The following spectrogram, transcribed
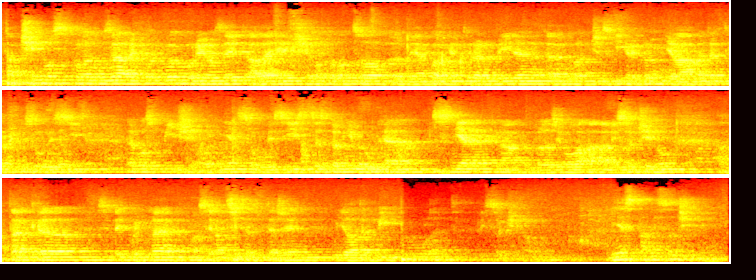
e, ta činnost kolem muzea rekordů a kuriozit, ale i všeho toho, co my jako agentura Dobrý den kolem českých rekordů děláme, tak trošku souvisí, nebo spíš hodně souvisí s cestovním ruchem směrem k nám do Pelřimova a na Vysočinu. A tak e, si teď pojďme asi na 30 vteřin udělat takový průlet Vysočinou. Města Vysočiny.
